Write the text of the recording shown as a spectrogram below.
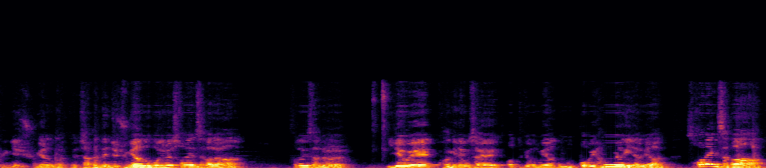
굉장히 중요한 것 같아요. 자, 근데 이제 중요한 건 뭐냐면 선행사가 선행사를 이게 왜 관계대명사의 어떻게 보면 문법의 혁명이냐면 선행사가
